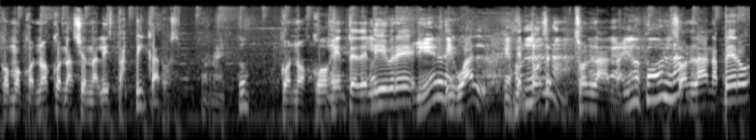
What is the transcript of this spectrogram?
como conozco nacionalistas pícaros. Correcto. Conozco gente de libre, igual. son lana. Son lana. Son lana, pero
